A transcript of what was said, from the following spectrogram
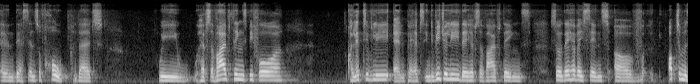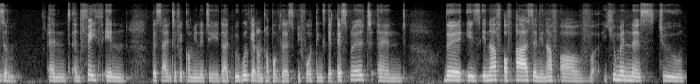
and their sense of hope that we have survived things before collectively and perhaps individually they have survived things. So they have a sense of optimism and and faith in the scientific community that we will get on top of this before things get desperate. And there is enough of us and enough of humanness to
